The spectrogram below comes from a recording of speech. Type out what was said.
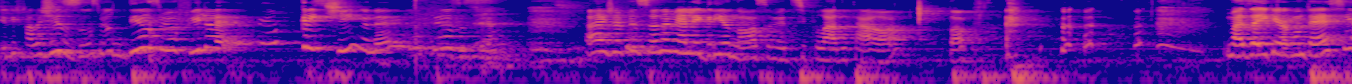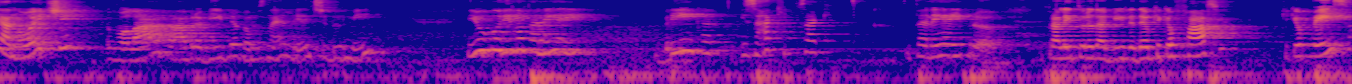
ele fala Jesus, meu Deus, meu filho é, é um crentinho, né? Meu Deus do céu. Ai, já pensou na minha alegria? Nossa, meu discipulado tá, ó, top. Mas aí o que acontece? À noite, eu vou lá, abro a Bíblia, vamos, né, ler antes de dormir. E o guri não tá nem aí. Brinca, Isaac, Isaac. Não tá nem aí pra, para a leitura da Bíblia. Daí o que, que eu faço? O que, que eu penso?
